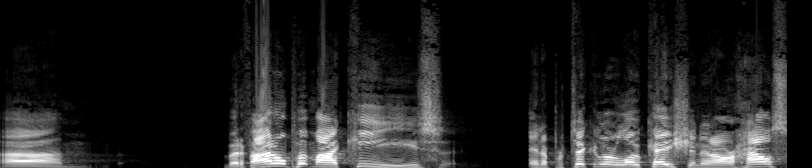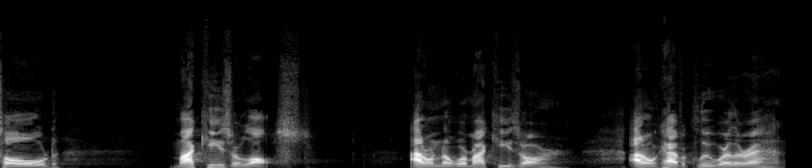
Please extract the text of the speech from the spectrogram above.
Um, but if I don't put my keys in a particular location in our household, my keys are lost. I don't know where my keys are. I don't have a clue where they're at.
